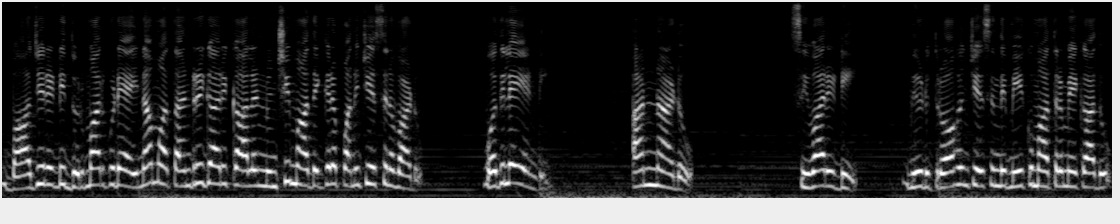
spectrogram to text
బాజిరెడ్డి దుర్మార్గుడే అయినా మా తండ్రి గారి కాలం నుంచి మా దగ్గర పనిచేసినవాడు. వదిలేయండి అన్నాడు. శివారెడ్డి వీడు ద్రోహం చేసింది మీకు మాత్రమే కాదు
